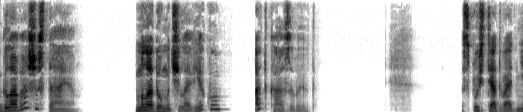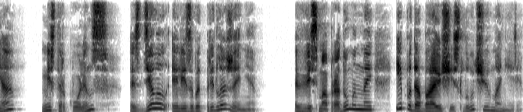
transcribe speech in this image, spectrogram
Глава шестая. Молодому человеку отказывают. Спустя два дня мистер Коллинз сделал Элизабет предложение в весьма продуманной и подобающей случаю манере.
